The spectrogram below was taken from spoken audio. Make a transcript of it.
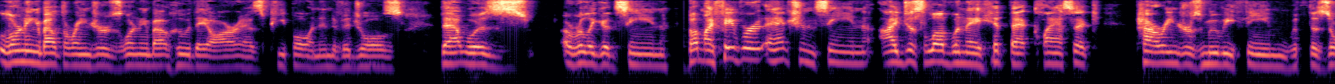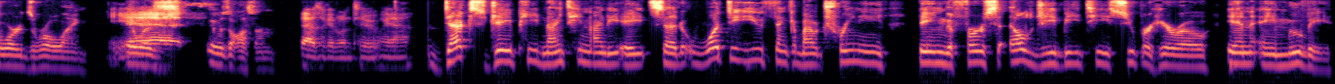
learning about the Rangers, learning about who they are as people and individuals. That was a really good scene. But my favorite action scene, I just love when they hit that classic Power Rangers movie theme with the Zords rolling. yeah It was it was awesome. that was a good one too yeah Dex JP 1998 said, What do you think about Trini being the first LGBT superhero in a movie?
